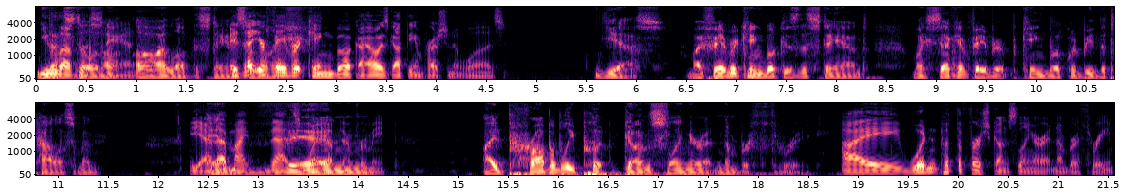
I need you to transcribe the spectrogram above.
You That's love The Stand. Oh, I love The Stand. Is that so your much. favorite King book? I always got the impression it was. Yes. My favorite King book is The Stand. My second favorite King book would be The Talisman. Yeah, and that might that's way up there for me. I'd probably put Gunslinger at number three. I wouldn't put the first Gunslinger at number three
